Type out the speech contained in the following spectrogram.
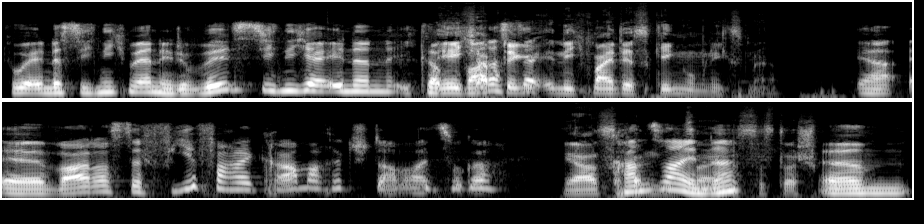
Du erinnerst dich nicht mehr? Nee, du willst dich nicht erinnern. Ich, glaub, nee, ich, war den, der, ich meinte, es ging um nichts mehr. Ja, äh, war das der vierfache Kramaric damals sogar? Ja, es kann, kann sein, sein, ne? Das ist das ähm,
